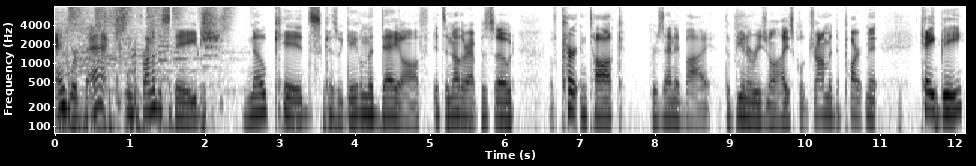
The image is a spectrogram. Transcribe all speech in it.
And we're back in front of the stage. No kids because we gave them the day off. It's another episode of Curtain Talk presented by the Buena Regional High School Drama Department. KB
